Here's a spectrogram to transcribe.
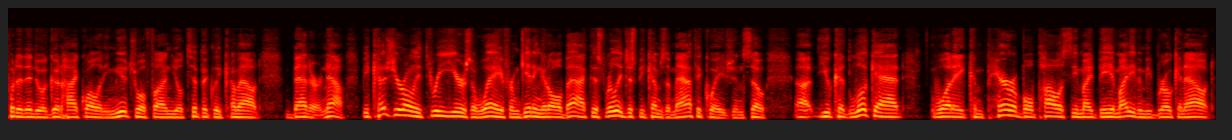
put it into a good high quality mutual fund, you'll typically come out better. Now, because you're only three three years away from getting it all back, this really just becomes a math equation. So uh, you could look at what a comparable policy might be. It might even be broken out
